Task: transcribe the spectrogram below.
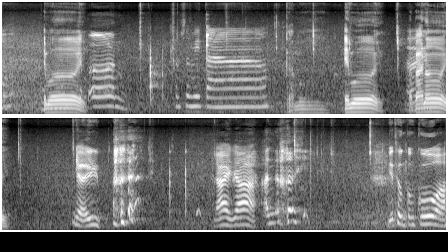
em ơi. ơn Kamsamita Cảm ơn. Em ơi, à, bạn ơi. gì Rồi ra anh ơi dễ thương con cua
